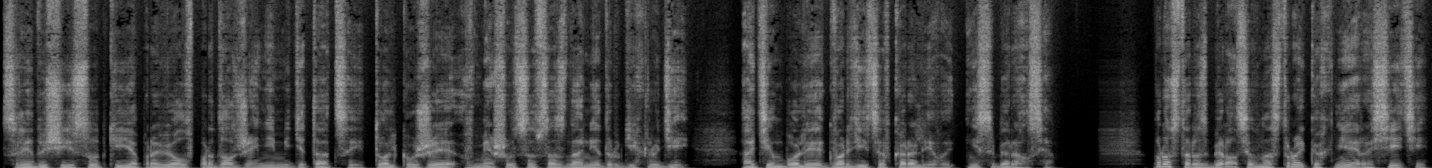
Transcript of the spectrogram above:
Следующие сутки я провел в продолжении медитации, только уже вмешиваться в сознание других людей, а тем более гвардейцев королевы, не собирался. Просто разбирался в настройках нейросети,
